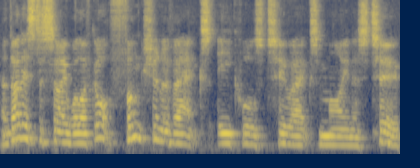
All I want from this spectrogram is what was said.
and that is to say well I've got function of x equals 2x minus 2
